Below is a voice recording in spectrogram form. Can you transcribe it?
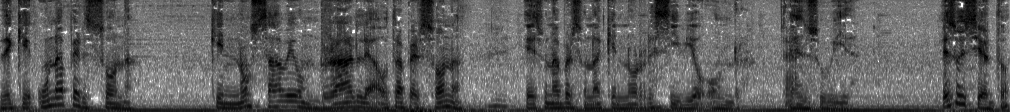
de que una persona que no sabe honrarle a otra persona es una persona que no recibió honra en su vida. ¿Eso es cierto?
